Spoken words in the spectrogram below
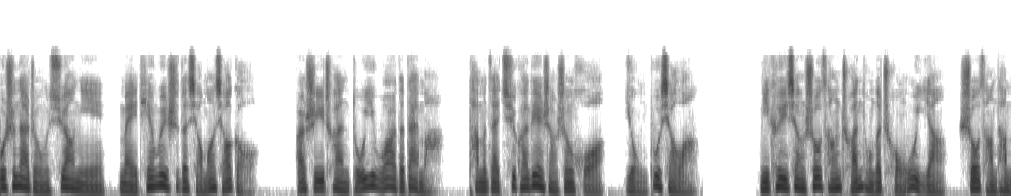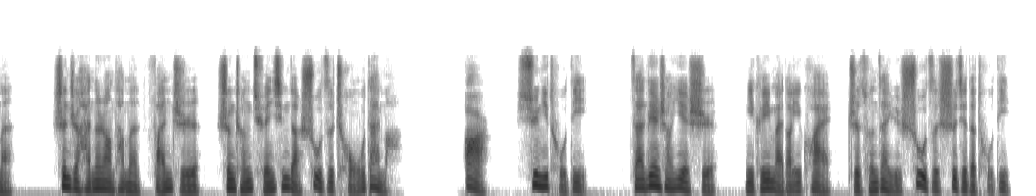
不是那种需要你每天喂食的小猫小狗，而是一串独一无二的代码，它们在区块链上生活，永不消亡。你可以像收藏传统的宠物一样收藏它们，甚至还能让它们繁殖，生成全新的数字宠物代码。二虚拟土地，在链上夜市，你可以买到一块只存在于数字世界的土地，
